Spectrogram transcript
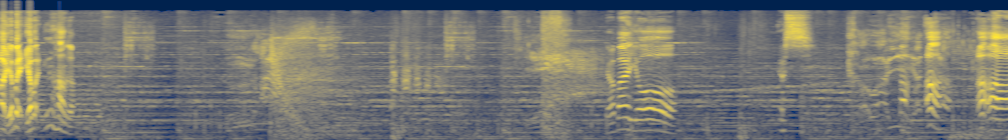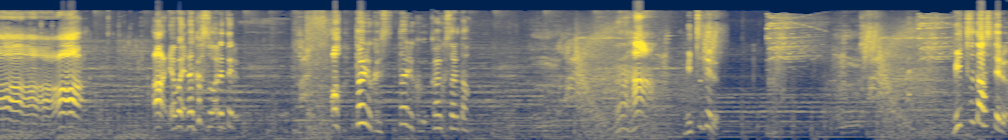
あ、やばいやばい、ウンハーが。やばいよ。よしあ。あ、あ、あ、あ、あ、あ、あ、あやばい、なんか吸われてる。あ、体力です。体力回復された。うんは、3つ出る。3つ出してる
